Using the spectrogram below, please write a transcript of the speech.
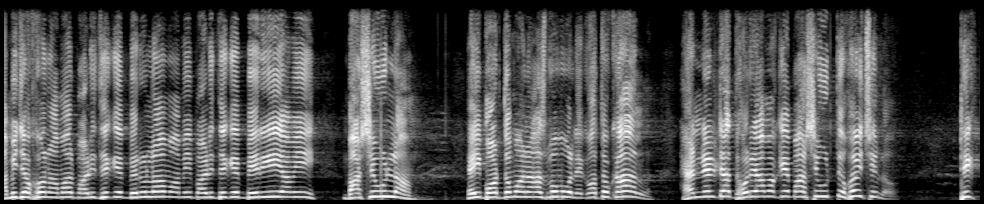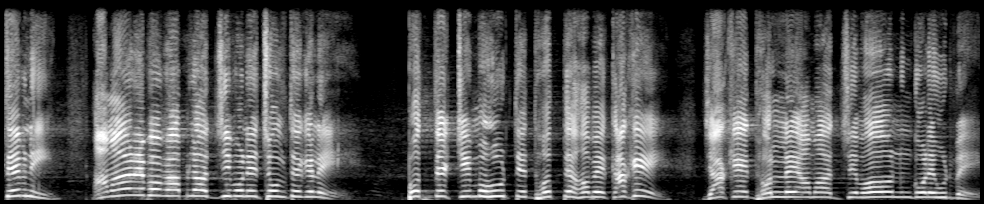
আমি যখন আমার বাড়ি থেকে বেরোলাম, আমি বাড়ি থেকে বেরিয়ে আমি বাসে উঠলাম। এই বর্ধমান আসব বলে গতকাল হ্যান্ডেলটা ধরে আমাকে বাসে উঠতে হয়েছিল। ঠিক তেমনি আমার এবং আপনার জীবনে চলতে গেলে প্রত্যেকটি মুহূর্তে ধরতে হবে কাকে? যাকে ধরলে আমার জীবন গড়ে উঠবে।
